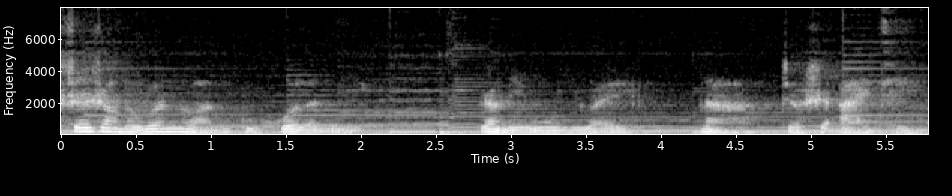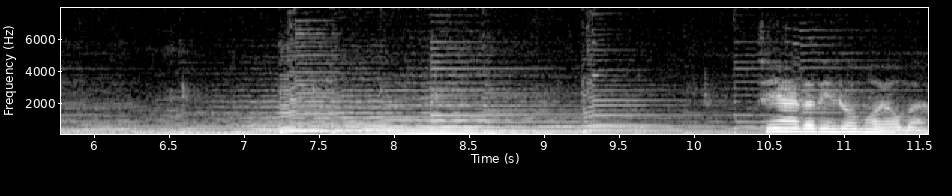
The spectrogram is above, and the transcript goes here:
身上的温暖蛊惑了你，让你误以为那就是爱情。亲爱的听众朋友们，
